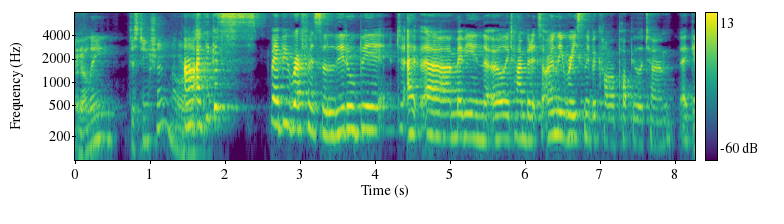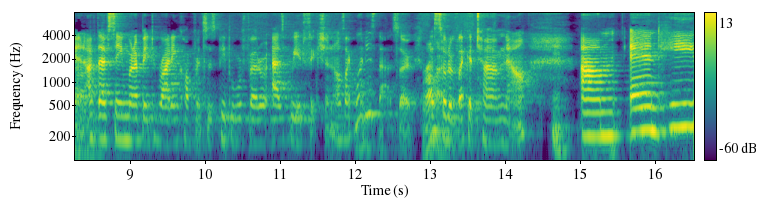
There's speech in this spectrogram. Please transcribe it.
an early distinction, or Uh, I think it's maybe referenced a little bit, uh, uh, maybe in the early time, but it's only recently become a popular term again. I've, I've seen when I've been to writing conferences, people refer to it as weird fiction. I was like, what is that? So Right. it's sort of like a term now. Um, and he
